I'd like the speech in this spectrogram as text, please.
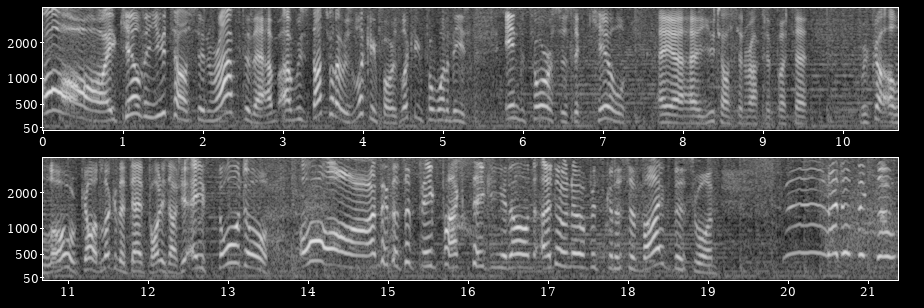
Oh, it killed a Utah Raptor there. I, I, was, that's what I was looking for. I was looking for one of these Indotauruses to kill a, uh, a Utah Raptor, but uh, we've got a, oh god, look at the dead bodies out here. A Thordor. Oh, I think that's a big pack taking it on. I don't know if it's going to survive this one. I don't think so.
